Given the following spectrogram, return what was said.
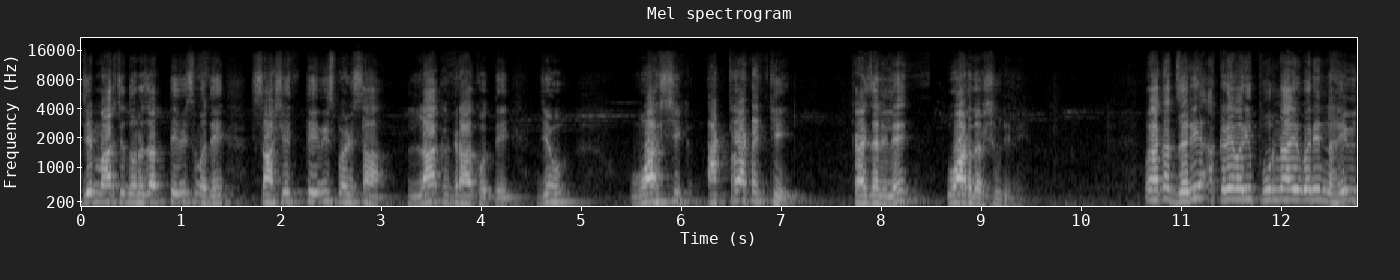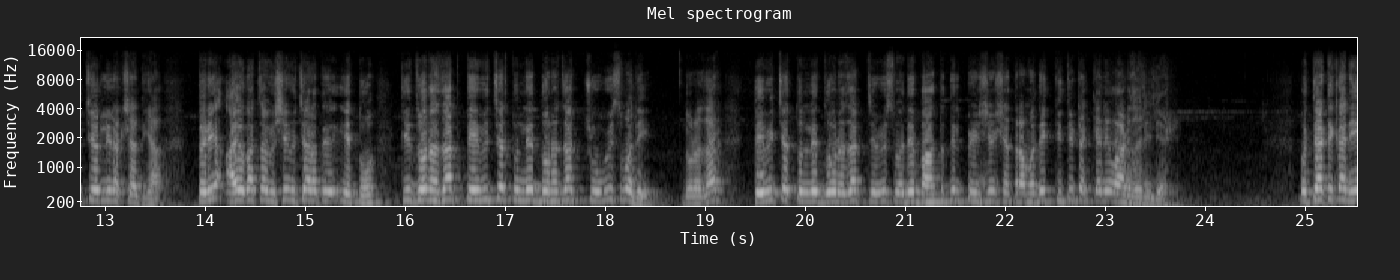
जे मार्च दोन हजार तेवीसमध्ये सहाशे तेवीस पॉईंट सहा लाख ग्राहक होते जे वार्षिक अठरा टक्के काय झालेलं आहे? वाढ दर्शवलेली आहे. मग आता जरी आकडेवारी पूर्ण आयोगाने नाही विचारली लक्षात घ्या तरी आयोगाचा विषय विचारात येतो की दोन हजार तेवीसच्या तुलनेत दोन हजार चोवीसमध्ये दोन हजार तेवीसच्या तुलनेत दोन हजार चोवीसमध्ये भारतातील पेन्शन क्षेत्रामध्ये किती टक्क्याने वाढ झालेली आहे? मग त्या ठिकाणी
